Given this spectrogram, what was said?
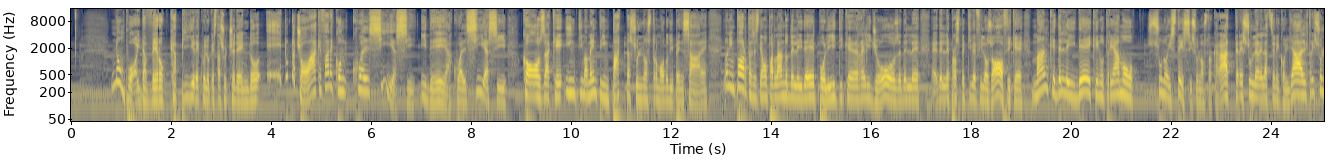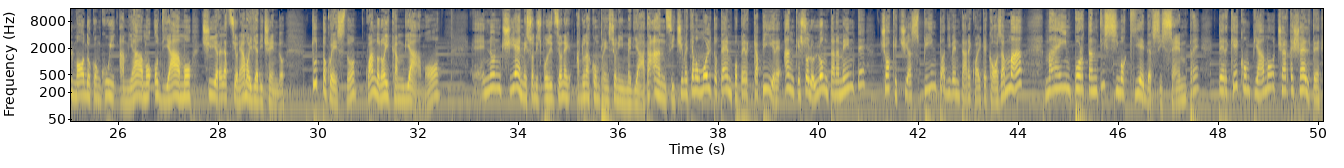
non puoi davvero capire quello che sta succedendo e tutto ciò ha a che fare con qualsiasi idea, qualsiasi cosa che intimamente impatta sul nostro modo di pensare. Non importa se stiamo parlando delle idee politiche, religiose, delle, eh, delle prospettive filosofiche, ma anche delle idee che nutriamo su noi stessi, sul nostro carattere, sulle relazioni con gli altri, sul modo con cui amiamo, odiamo, ci relazioniamo e via dicendo. Tutto questo, quando noi cambiamo, eh, non ci è messo a disposizione ad una comprensione immediata, anzi ci mettiamo molto tempo per capire anche solo lontanamente ciò che ci ha spinto a diventare qualche cosa, ma, ma è importantissimo chiedersi sempre perché compiamo certe scelte,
